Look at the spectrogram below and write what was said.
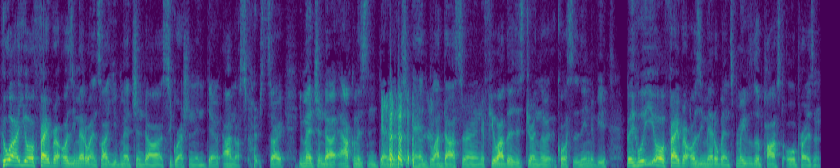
who are your favorite Aussie metal bands? Like you've mentioned uh Segression and Dam- uh not Segression, sorry. You mentioned uh Alchemist and Damage and Bloodduster and a few others during the course of the interview. But who are your favorite Aussie metal bands from either the past or present?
